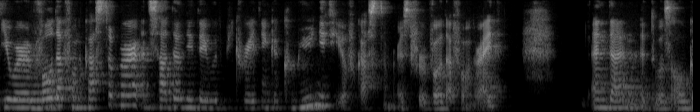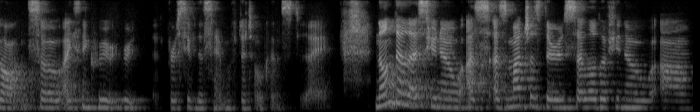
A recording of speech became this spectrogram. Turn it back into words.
you were a Vodafone customer and suddenly they would be creating a community of customers for Vodafone, right? And then it was all gone. So I think we, perceive the same with the tokens today. Nonetheless, you know, as, as much as there is a lot of, you know, um,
